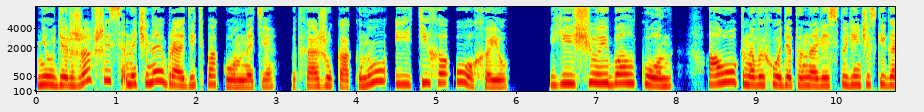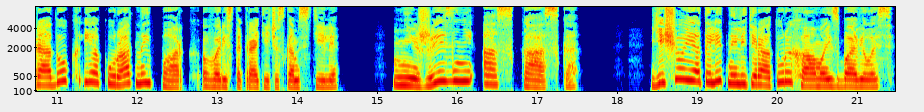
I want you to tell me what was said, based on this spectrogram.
Не удержавшись, начинаю бродить по комнате, подхожу к окну и тихо охаю. Еще и балкон, а окна выходят на весь студенческий городок и аккуратный парк в аристократическом стиле. Не жизнь, а сказка. Еще и от элитной литературы хама избавилась.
